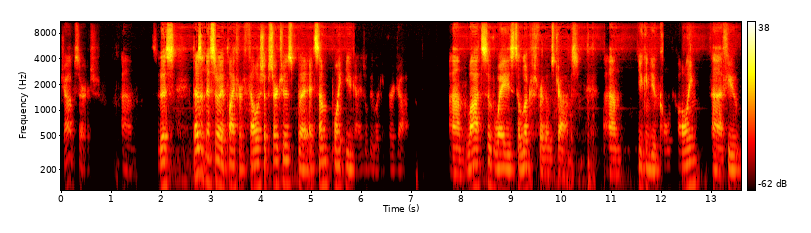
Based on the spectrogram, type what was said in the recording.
Job search. Um, so this doesn't necessarily apply for fellowship searches, but at some point you guys will be looking for a job. Um, lots of ways to look for those jobs. Um, you can do cold calling uh, if you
